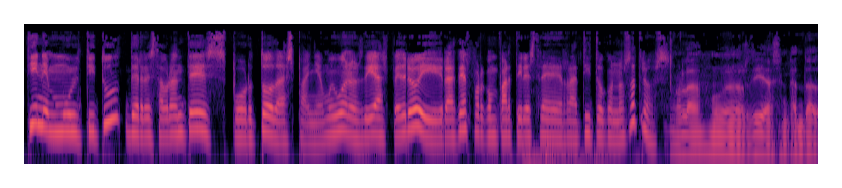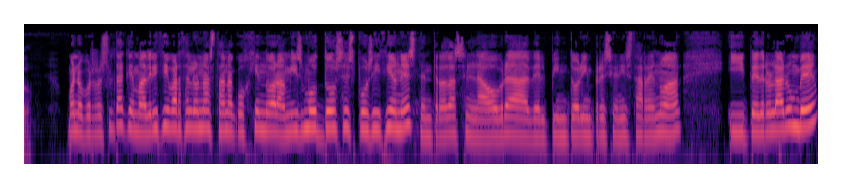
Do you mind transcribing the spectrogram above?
Tiene multitud de restaurantes por toda España. Muy buenos días, Pedro, y gracias por compartir este ratito con nosotros. Hola, muy buenos días, encantado. Bueno, pues resulta que Madrid y Barcelona están acogiendo ahora mismo dos exposiciones centradas en la obra del pintor impresionista Renoir y Pedro Larumbe,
